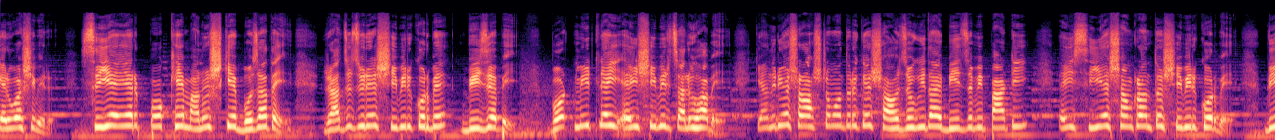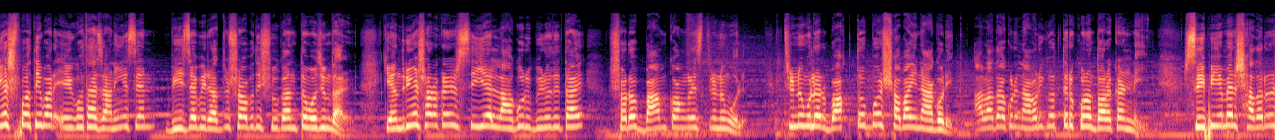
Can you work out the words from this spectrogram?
গেরুয়া শিবির। সিএ এর পক্ষে মানুষকে বোঝাতে রাজ্য জুড়ে শিবির করবে বিজেপি। ভোট মিটলেই এই শিবির চালু হবে। কেন্দ্রীয় স্বরাষ্ট্রমন্ত্রকের সহযোগিতায় বিজেপি পার্টি এই সিএ সংক্রান্ত শিবির করবে। বৃহস্পতিবার কথা জানিয়েছেন বিজেপি রাজ্য সভাপতি সুকান্ত মজুমদার। কেন্দ্রীয় সরকারের সিএ লাগুর বিরোধিতায় সরব বাম কংগ্রেস তৃণমূল। তৃণমূলের বক্তব্য সবাই নাগরিক। আলাদা করে নাগরিকত্বের কোনো দরকার নেই। সিপিএমের সাধারণ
